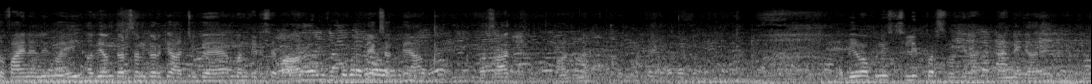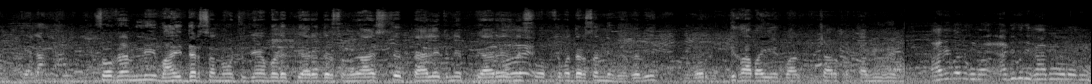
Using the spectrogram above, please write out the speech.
सो फाइनली भाई अभी हम दर्शन करके आ चुके हैं मंदिर से बाहर। देख सकते हैं आप प्रसाद हाथ में। अभी हम अपनी स्लीपर्स वगैरह पहनने जा रहे हैं। सो फैमिली भाई दर्शन हो चुके हैं बड़े प्यारे दर्शन हुए आज से पहले इतने प्यारे इतने शौक के मैं दर्शन नहीं हुए कभी। और दिखा भाई एक बार चार पत्ता भी हुए। आदि को घुमा आदि को दिखा दें लोगों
